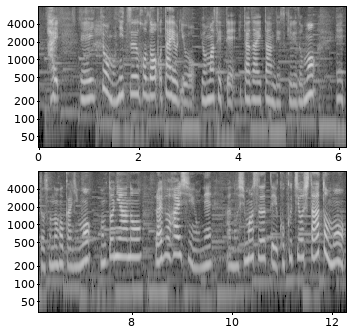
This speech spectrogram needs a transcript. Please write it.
はい、えー今日も2通ほどお便りを読ませていただいたんですけれども、えー、とその他にも本当にあのライブ配信をねあのしますっていう告知をした後も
